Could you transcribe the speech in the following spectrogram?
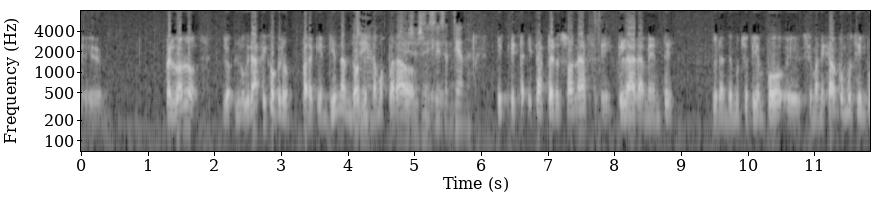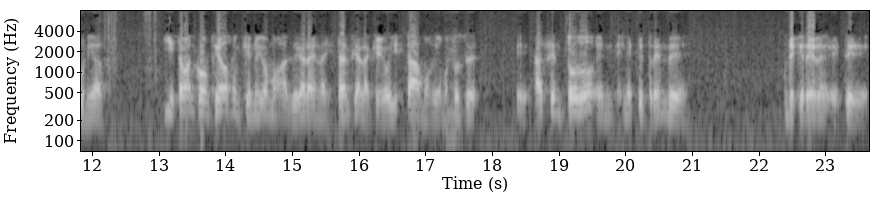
Eh, perdón lo, lo, gráfico, pero para que entiendan dónde estamos parados. Sí, sí, se entiende. estas personas eh, claramente durante mucho tiempo eh, se manejaban con mucha impunidad y estaban confiados en que no íbamos a llegar a en la distancia en la que hoy estamos, digamos. Mm. Entonces, eh, hacen todo en, en, este tren de, de querer este,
